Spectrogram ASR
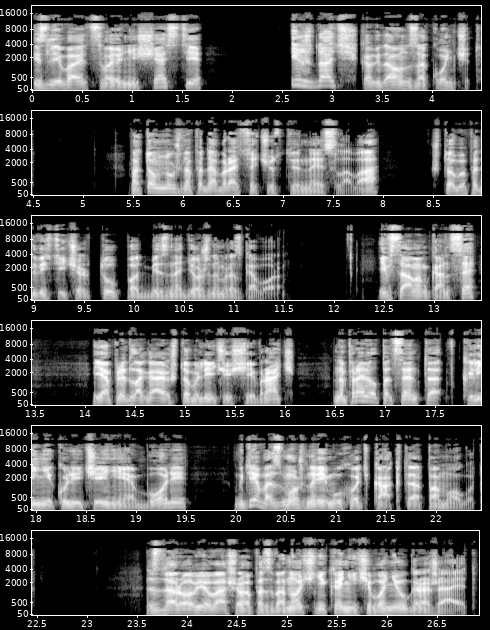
изливает свое несчастье и ждать, когда он закончит. Потом нужно подобрать сочувственные слова, чтобы подвести черту под безнадежным разговором. И в самом конце я предлагаю, чтобы лечащий врач направил пациента в клинику лечения боли где, возможно, ему хоть как-то помогут. Здоровью вашего позвоночника ничего не угрожает.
